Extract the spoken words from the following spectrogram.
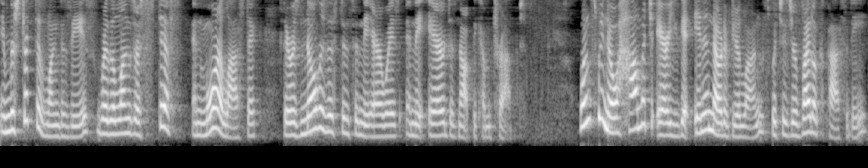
In restrictive lung disease, where the lungs are stiff and more elastic, there is no resistance in the airways and the air does not become trapped. Once we know how much air you get in and out of your lungs, which is your vital capacity,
